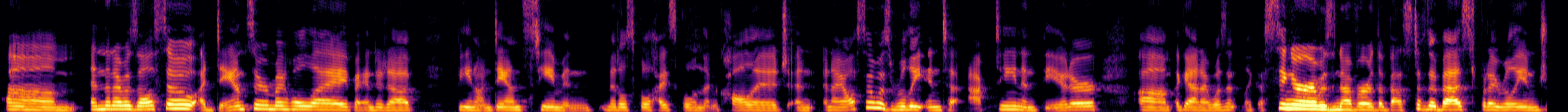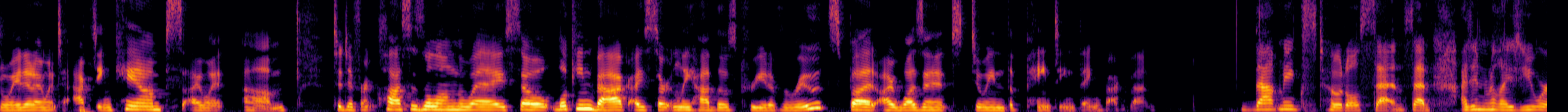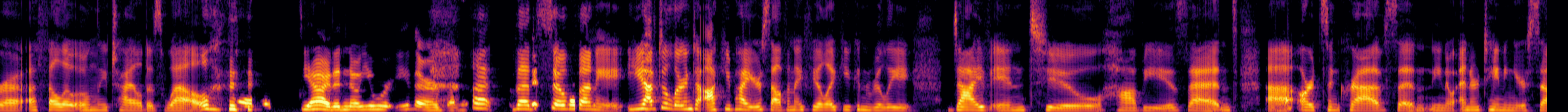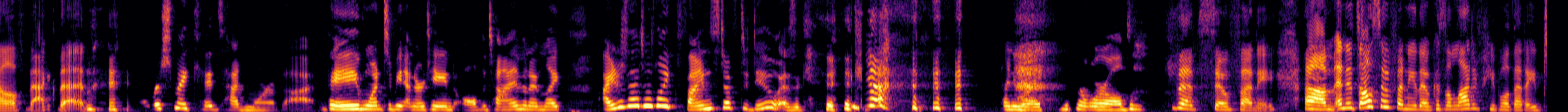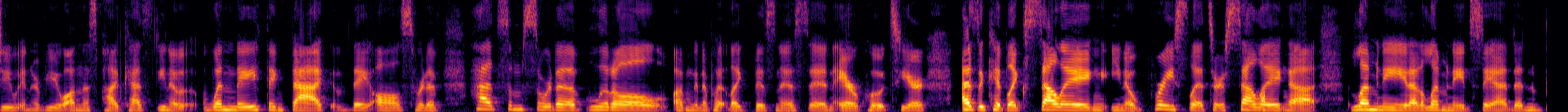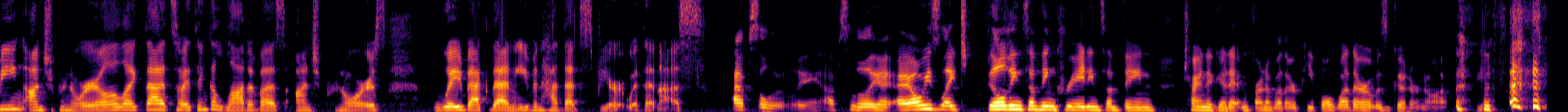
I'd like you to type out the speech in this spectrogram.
Um, and then I was also a dancer my whole life. I ended up being on dance team in middle school, high school, and then college. And and I also was really into acting and theater. Um, again, I wasn't like a singer. I was never the best of the best, but I really enjoyed it. I went to acting camps. I went um, to different classes along the way. So looking back, I certainly had those creative roots, but I wasn't doing the painting thing back then. That makes total sense. And I didn't realize you were a, a fellow only child as well. yeah, I didn't know you were either. But that's so funny. You have to learn to occupy yourself, and I feel like you can really dive into hobbies and uh, arts and crafts, and you know, entertaining yourself back then. Wish my kids had more of that. They want to be entertained all the time, and I'm like, I just had to like find stuff to do as a kid. Yeah. anyway, different world. That's so funny. Um, and it's also funny though, because a lot of people that I do interview on this podcast, you know, when they think back, they all sort of had some sort of little, I'm going to put like business in air quotes here as a kid, like selling, you know, bracelets or selling uh, lemonade at a lemonade stand and being entrepreneurial like that. So I think a lot of us entrepreneurs way back then even had that spirit within us. Absolutely. Absolutely. I, I, always liked building something, creating something, trying to get it in front of other people, whether it was good or not. yes.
